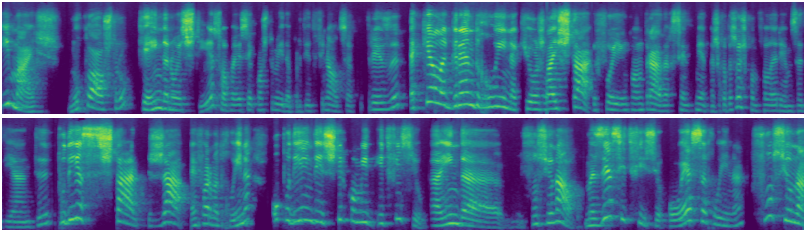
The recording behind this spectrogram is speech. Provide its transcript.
E mais, no claustro, que ainda não existia, só veio a ser construída a partir do final do século XIII, aquela grande ruína que hoje lá está, e foi encontrada recentemente nas escavações, como falaremos adiante, podia-se estar já em forma de ruína ou podia ainda existir como edifício, ainda funcional. Mas esse edifício ou essa ruína funcionava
